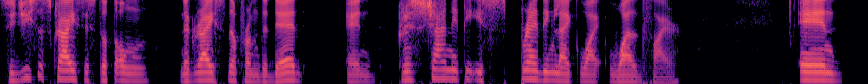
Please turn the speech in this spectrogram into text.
si Jesus Christ is totoong nag-rise na from the dead and Christianity is spreading like wi- wildfire. And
